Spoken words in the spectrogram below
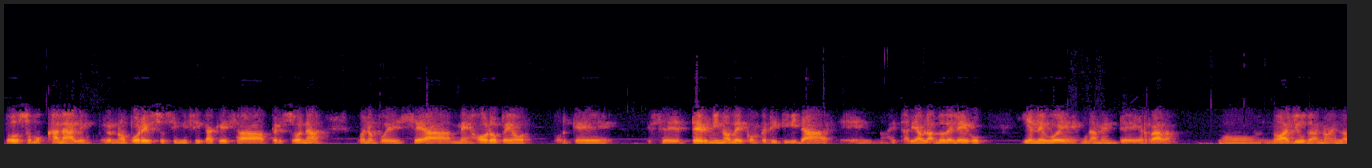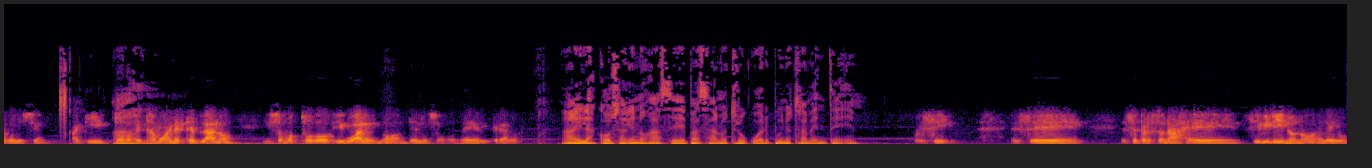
todos somos canales, pero no por eso significa que esa persona, bueno, pues sea mejor o peor, porque ese término de competitividad eh, nos estaría hablando del ego, y el ego es una mente errada, no, no ayuda, ¿no? En la evolución. Aquí todos estamos en este plano y somos todos iguales, ¿no? Ante los ojos del creador. Ah, y las cosas que nos hace pasar nuestro cuerpo y nuestra mente. ¿eh? Pues sí, ese ese personaje civilino, ¿no? El ego.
